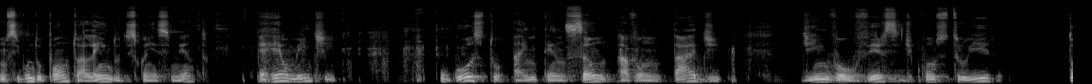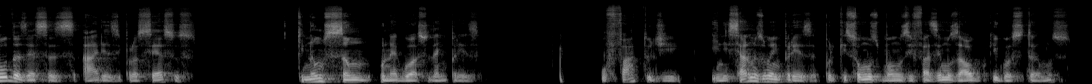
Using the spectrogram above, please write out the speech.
Um segundo ponto, além do desconhecimento, é realmente o gosto, a intenção, a vontade de envolver-se, de construir todas essas áreas e processos que não são o negócio da empresa. O fato de iniciarmos uma empresa porque somos bons e fazemos algo que gostamos,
